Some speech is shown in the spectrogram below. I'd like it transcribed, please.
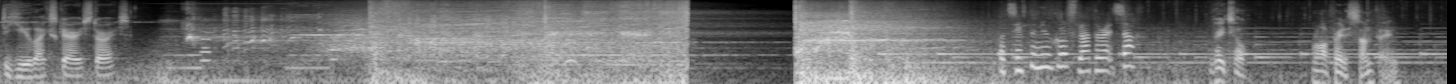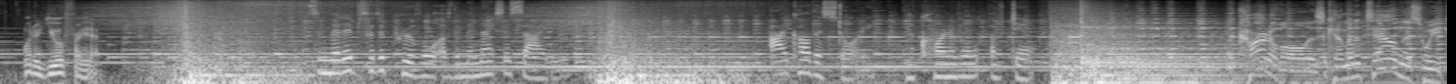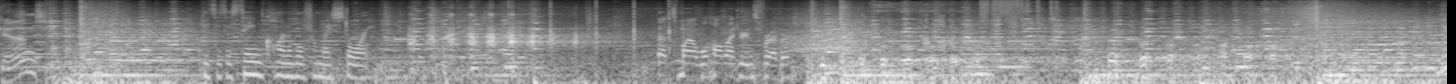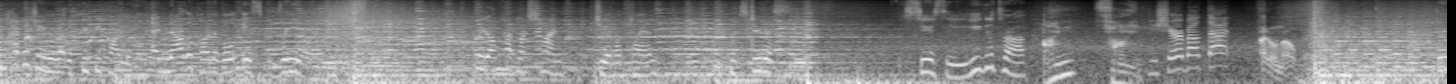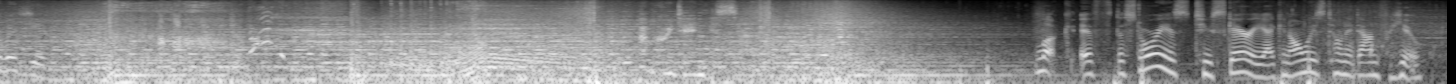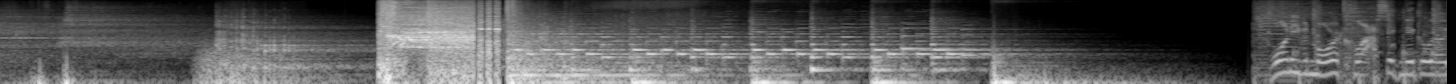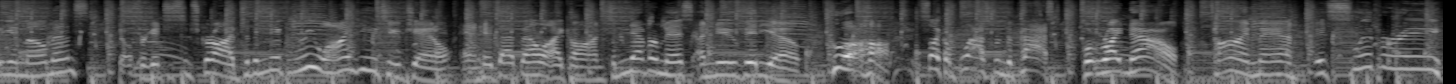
Do you like scary stories? Let's see if the new girl's got the right stuff. Rachel, we're all afraid of something. What are you afraid of? Submitted for the approval of the Midnight Society. I call this story The Carnival of Doom. Carnival is coming to town this weekend. This is the same carnival from my story. That smile will haunt my dreams forever. You had a dream about a creepy carnival, and now the carnival is real. We don't have much time. Do you have a plan? Let's do this. Seriously, you gonna throw up? I'm fine. You sure about that? I don't know. We're with you. I'm going to end this. Uh, Look, if the story is too scary, I can always tone it down for you. Want even more classic Nickelodeon moments? Don't forget to subscribe to the Nick Rewind YouTube channel and hit that bell icon to never miss a new video. It's like a blast from the past, but right now, time, man, it's slippery.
